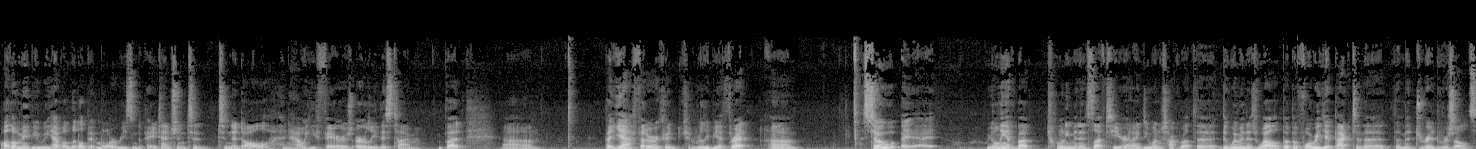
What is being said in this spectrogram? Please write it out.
Although maybe we have a little bit more reason to pay attention to, to Nadal and how he fares early this time. But um, but yeah, Federer could could really be a threat. Um, so I, I, we only have about 20 minutes left here, and I do want to talk about the, the women as well. But before we get back to the, the Madrid results,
